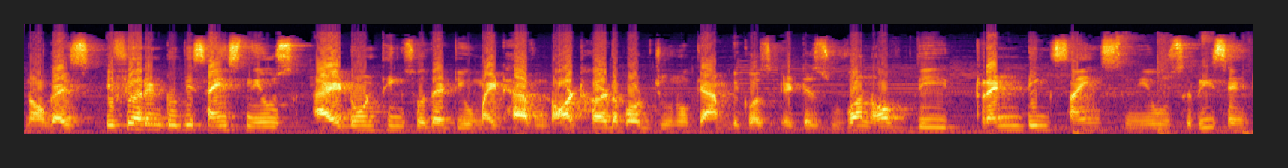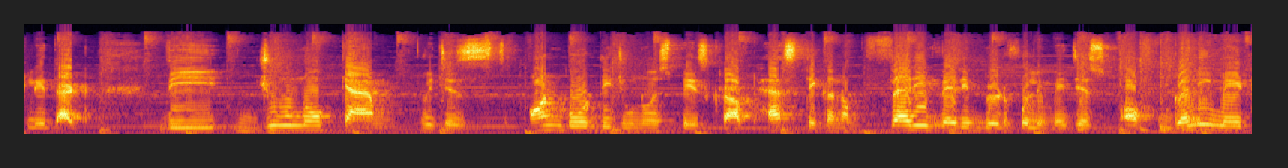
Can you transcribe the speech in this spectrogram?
Now guys, if you are into the science news, I don't think so that you might have not heard about Juno Cam because it is one of the trending science news recently that the Juno Cam which is on board the Juno spacecraft has taken up very very beautiful images of Ganymede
